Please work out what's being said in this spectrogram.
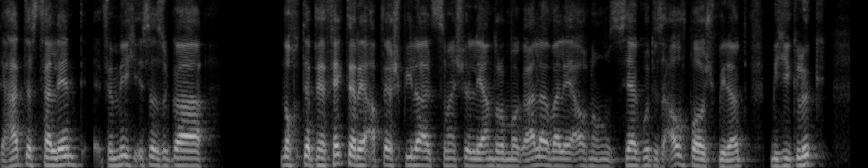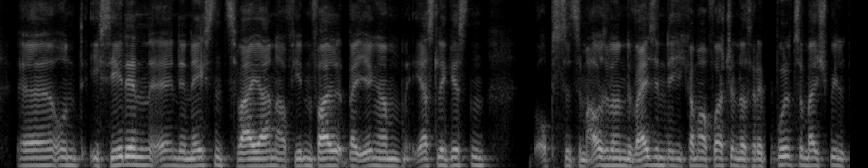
Der hat das Talent. Für mich ist er sogar noch der perfektere Abwehrspieler als zum Beispiel Leandro Morgalla, weil er auch noch ein sehr gutes Aufbauspiel hat. Michi Glück. Äh, und ich sehe den äh, in den nächsten zwei Jahren auf jeden Fall bei irgendeinem Erstligisten ob es jetzt im Ausland, weiß ich nicht. Ich kann mir auch vorstellen, dass Red Bull zum Beispiel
